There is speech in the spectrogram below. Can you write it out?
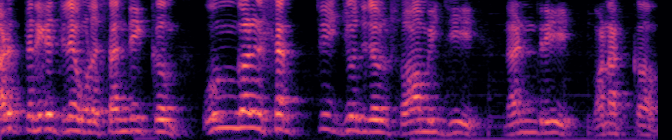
அடுத்த நிகழ்ச்சியில உங்களை சந்திக்கும் உங்கள் சக்தி ஜோதிடம் சுவாமிஜி. நன்றி வணக்கம்.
